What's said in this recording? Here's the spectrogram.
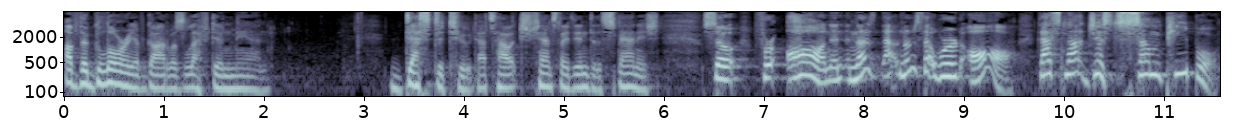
of the glory of God was left in man. Destitute. That's how it's translated into the Spanish. So for all, and, and that, notice that word all. That's not just some people.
